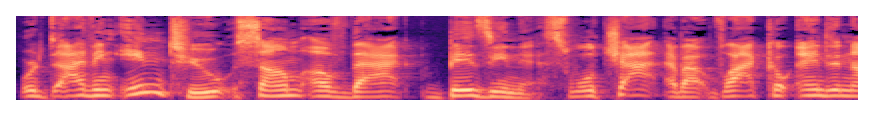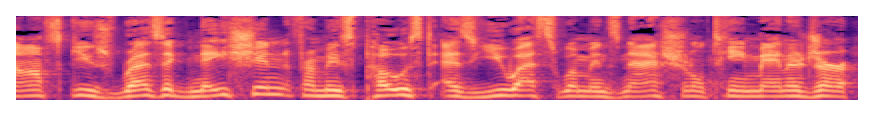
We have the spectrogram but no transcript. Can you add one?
we're diving into some of that busyness. We'll chat about Vlatko Andonovski's resignation from his post as U.S. women's national team manager.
